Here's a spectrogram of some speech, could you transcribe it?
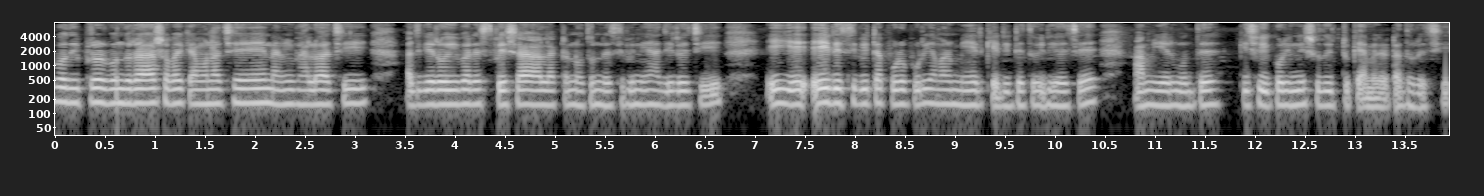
শুভ বন্ধুরা, সবাই কেমন আছেন? আমি ভালো আছি। আজকে রবিবারের স্পেশাল একটা নতুন রেসিপি নিয়ে হাজির হয়েছি। এই এই রেসিপিটা পুরোপুরি আমার মেয়ের ক্রেডিটে তৈরি হয়েছে। আমি এর মধ্যে কিছুই করিনি, শুধু একটু ক্যামেরাটা ধরেছি।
